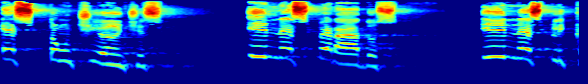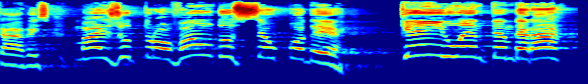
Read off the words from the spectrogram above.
estonteantes, inesperados, inexplicáveis, mas o trovão do seu poder, quem o entenderá?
